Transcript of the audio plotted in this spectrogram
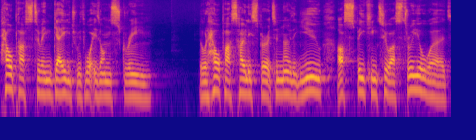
help us to engage with what is on screen? Lord, help us, Holy Spirit, to know that you are speaking to us through your word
